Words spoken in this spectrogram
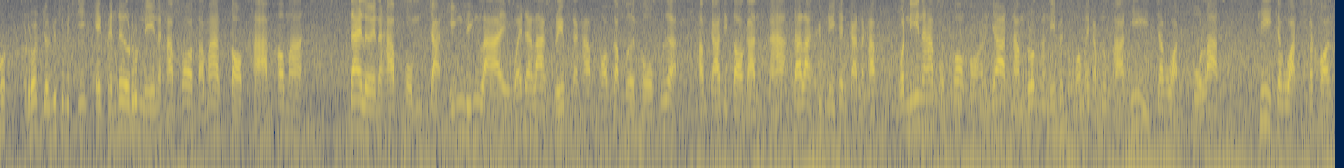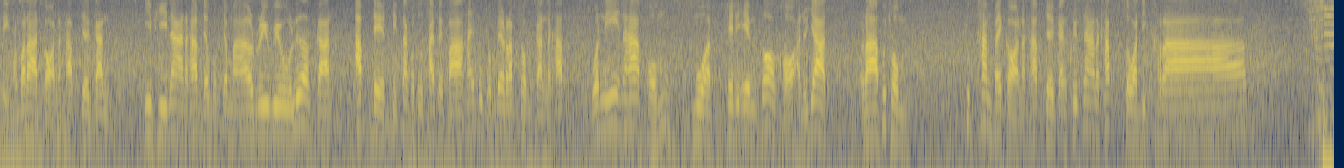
รถยนต์ Mitsubishi Xpander รุ่นนี้นะครับ ก็สามารถสอบถามเข้ามาได้เลยนะครับ ผมจะทิ้งลิงก์ไลน์ไว้ด้านล่างคลิปนะครับ พร้อมกับเบอร์โทรเพื่อทำการติดต่อกันนะฮะด้านล่างคลิปนี้เช่นกันนะครับ วันนี้นะครับผมก็ขออนุญาตนำรถคันนี้ไปส่งมอบให้กับลูกค้าที่จังหวัดโคราชที่จังหวัดนครศรีธรรมราชก่อนนะครับ เจอกัน EP หน้านะครับ เดี๋ยวผมจะมารีวิวเรื่องการ อัปเดตติดตั้งประตูท้ายไฟฟ้าให้ผู้ชมได้รับชมกันนะครับ วันนี้นะฮะผมหมวด KTM ก็ขออนุญาตลาผู้ชมทุกท่านไปก่อนนะครับ เจอกันคลิปหน้านะครับ สวัสดีครับ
